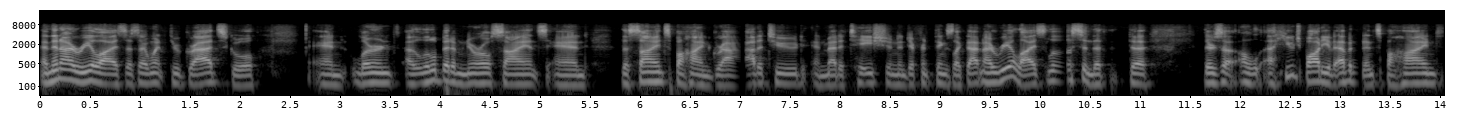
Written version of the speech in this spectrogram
And then i realized as i went through grad school and learned a little bit of neuroscience and the science behind gratitude and meditation and different things like that and i realized listen that the there's a, a, a, huge body of evidence behind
